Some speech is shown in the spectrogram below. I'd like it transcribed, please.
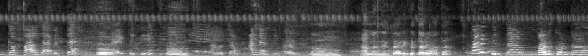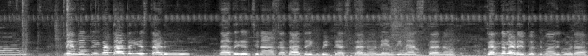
ఇంకా పాలు కాబట్టే ఆ, అయిపోయింది. ఆ, తాగుతాం అన్నం తింటాం. ఆ. అన్నం తింటారు. ఇంకా తర్వాత? పడుకుంటాం. పడుకుంటాం. మేమంతేగా తాతయ్య వస్తాడు. తాతయ్య వచ్చినాక తాతయ్యకి పెట్టేస్తాను నేను తినేస్తాను. పెందలాడైపోద్ది మాది కూడా.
